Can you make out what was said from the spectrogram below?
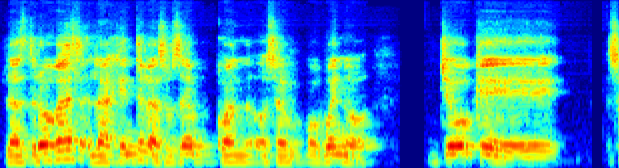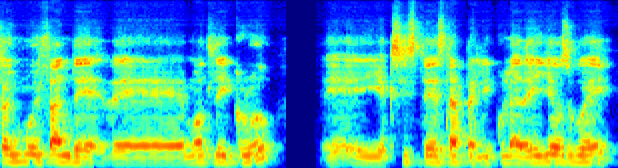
las drogas, la gente las usa cuando, o sea, bueno, yo que soy muy fan de, de Motley Crue eh, y existe esta película de ellos, güey.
